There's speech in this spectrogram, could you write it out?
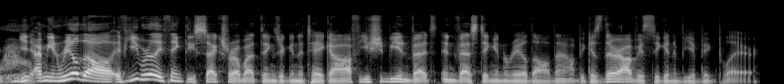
Wow? You- I mean, Real Doll. If you really think these sex robot things are going to take off, you should be inve- investing in Real Doll now because they're obviously going to be a big player.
